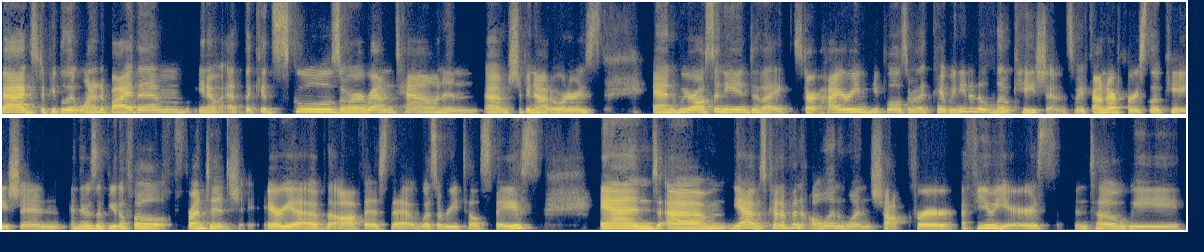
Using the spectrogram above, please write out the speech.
bags to people that wanted to buy them, you know, at the kids' schools or around town and um, shipping out orders. And we were also needing to like start hiring people. So we're like, okay, we needed a location. So we found our first location and there was a beautiful frontage area of the office that was a retail space. And um, yeah, it was kind of an all in one shop for a few years until we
